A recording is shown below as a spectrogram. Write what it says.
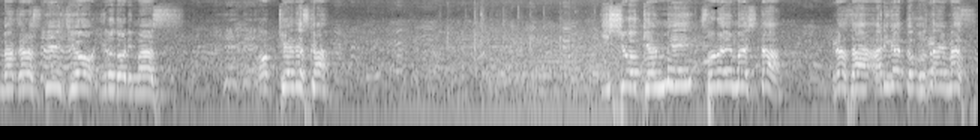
今からステージを彩ります。OK ですか？一生懸命揃えました。皆さんありがとうございます。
